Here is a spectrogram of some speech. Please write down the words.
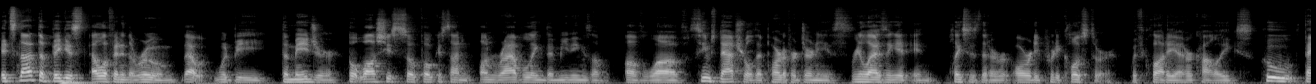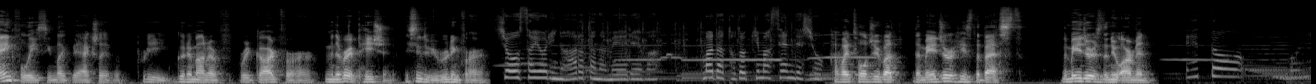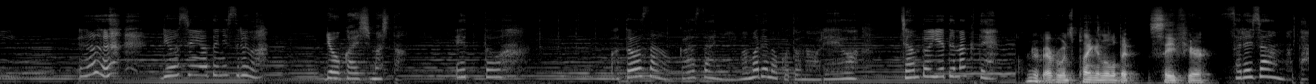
It's not the biggest elephant in the room. That would be the major. But while she's so focused on unraveling the meanings of, of love, seems natural that part of her journey is realizing it in places that are already pretty close to her, with Claudia, her colleagues, who thankfully seem like they actually have a pretty good amount of regard for her. I mean, they're very patient. They seem to be rooting for her. Have I told you about the major? He's the best. The major is the new Armin. 了解しました。えっとお父さんお母さんに今までのことのお礼をちゃんと言えてなくて。I wonder if everyone's playing a little bit safe here. それじゃあまた。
